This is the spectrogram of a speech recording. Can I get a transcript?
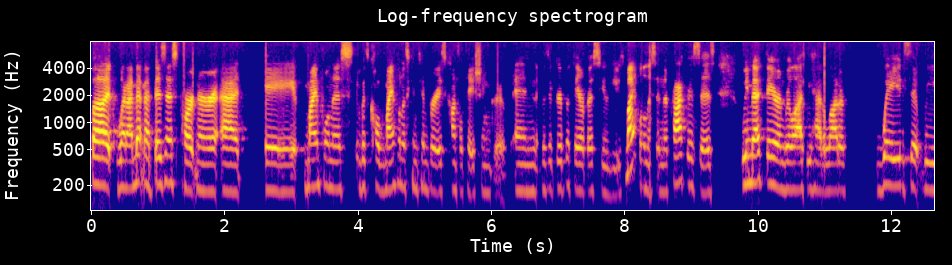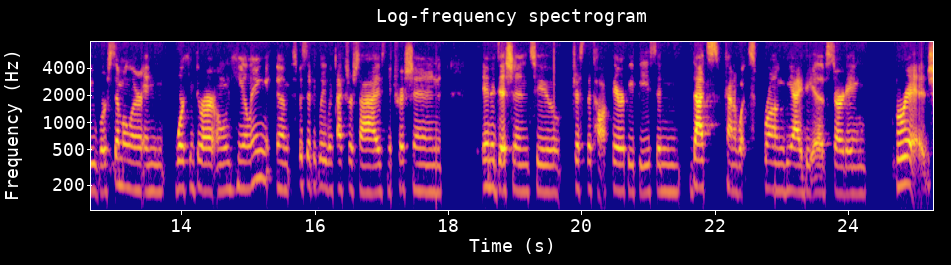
But when I met my business partner at a mindfulness, it was called Mindfulness Contemporaries Consultation Group. And it was a group of therapists who use mindfulness in their practices. We met there and realized we had a lot of ways that we were similar in working through our own healing, um, specifically with exercise, nutrition, in addition to just the talk therapy piece. And that's kind of what sprung the idea of starting Bridge.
